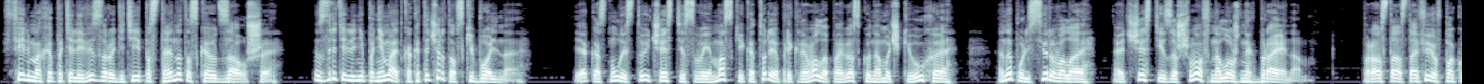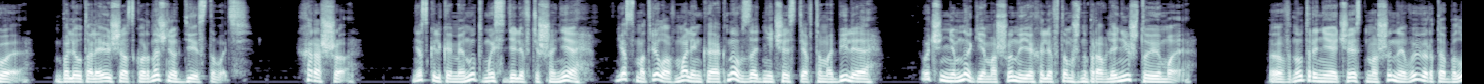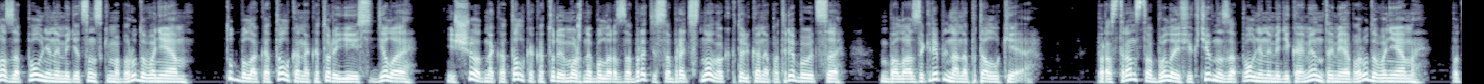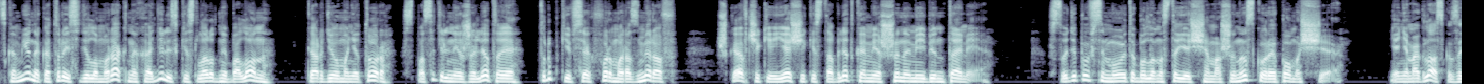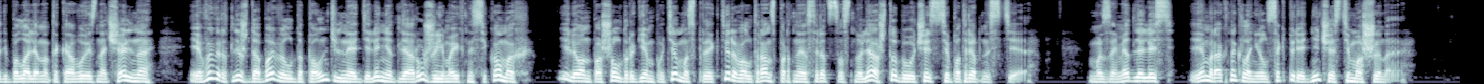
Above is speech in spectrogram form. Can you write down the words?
В фильмах и по телевизору детей постоянно таскают за уши. Зрители не понимают, как это чертовски больно. Я коснулась той части своей маски, которая прикрывала повязку на мочке уха. Она пульсировала, отчасти из-за швов, наложенных Брайаном. «Просто оставь её в покое. Болеутоляющая скоро начнёт действовать». «Хорошо». Несколько минут мы сидели в тишине. Я смотрела в маленькое окно в задней части автомобиля. Очень немногие машины ехали в том же направлении, что и мы. Внутренняя часть машины выверта была заполнена медицинским оборудованием. Тут была каталка, на которой я и сидела. Еще одна каталка, которую можно было разобрать и собрать снова, как только она потребуется, была закреплена на потолке. Пространство было эффективно заполнено медикаментами и оборудованием. Под скамьей, на которой сидел мрак, находились кислородный баллон, кардиомонитор, спасательные жилеты, трубки всех форм и размеров, шкафчики и ящики с таблетками, шинами и бинтами. Судя по всему, это была настоящая машина скорой помощи. Я не могла сказать, была ли она таковой изначально, и Выверт лишь добавил дополнительное отделение для оружия и моих насекомых, или он пошел другим путем и спроектировал транспортное средство с нуля, чтобы учесть все потребности. Мы замедлились, и мрак наклонился к передней части машины.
